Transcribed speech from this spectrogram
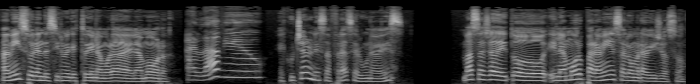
A mí suelen decirme que estoy enamorada del amor. I love you. ¿Escucharon esa frase alguna vez? Más allá de todo, el amor para mí es algo maravilloso.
